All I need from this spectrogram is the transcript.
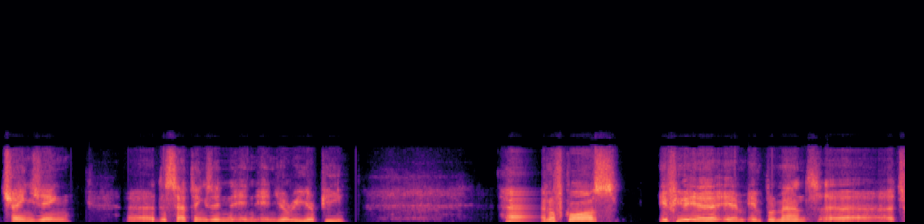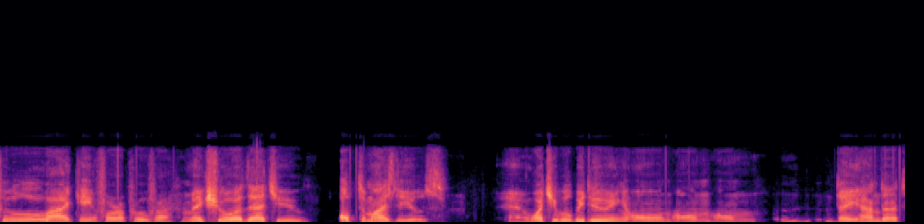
changing uh, the settings in, in, in your ERP. And of course, if you uh, implement uh, a tool like Infor Approva, make sure that you optimize the use. And what you will be doing on, on, on day 100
